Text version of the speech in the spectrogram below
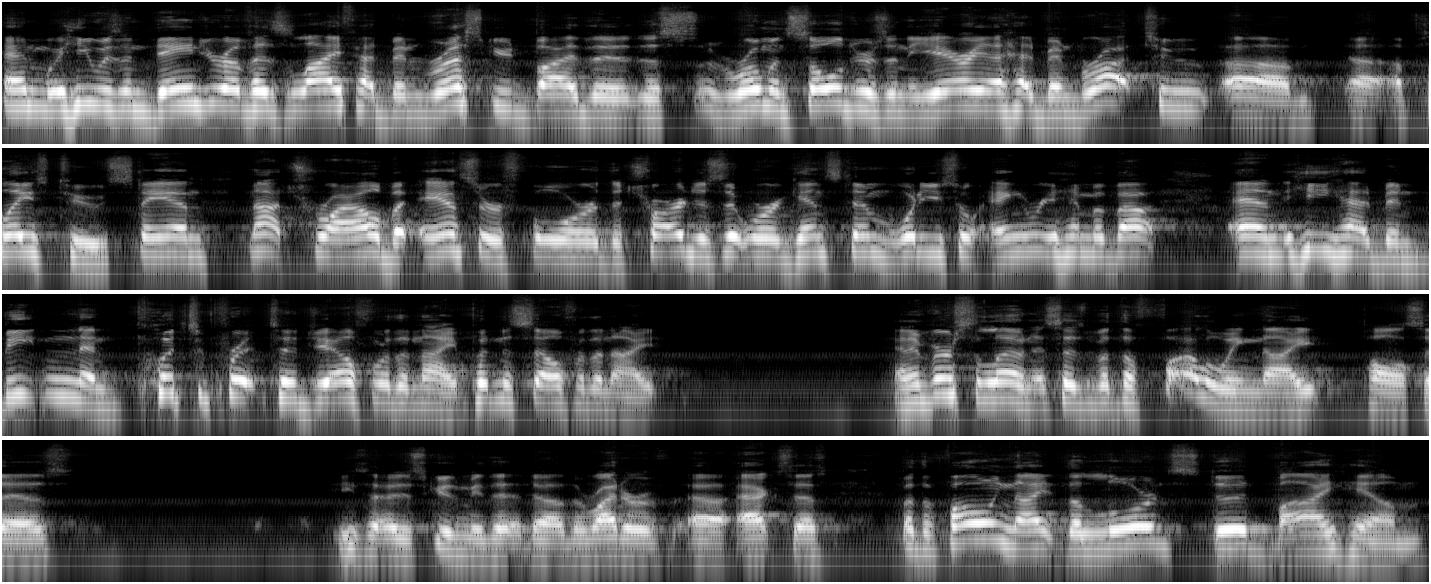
And he was in danger of his life, had been rescued by the, the Roman soldiers in the area, had been brought to um, a place to stand, not trial, but answer for the charges that were against him. What are you so angry at him about? And he had been beaten and put to, to jail for the night, put in a cell for the night. And in verse 11 it says, But the following night, Paul says, he said, excuse me, the, uh, the writer of uh, Acts says, But the following night the Lord stood by him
